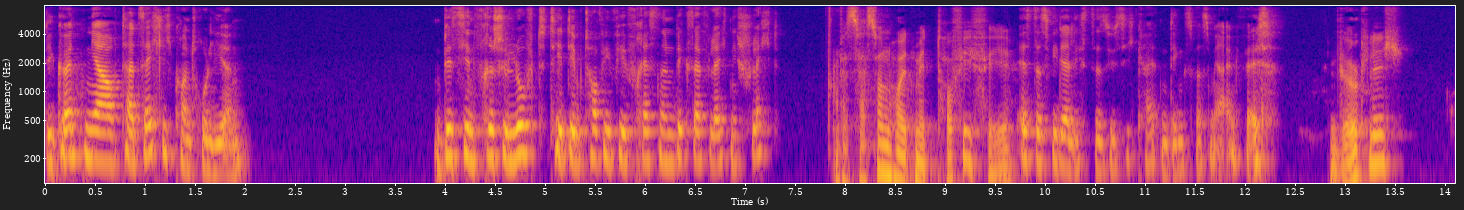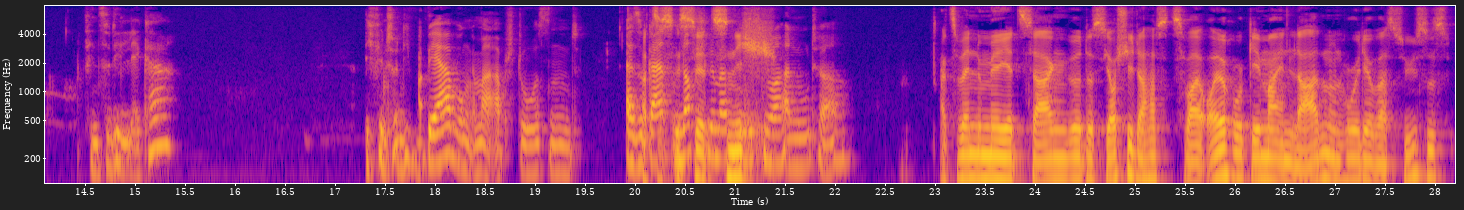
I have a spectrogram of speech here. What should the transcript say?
Die könnten ja auch tatsächlich kontrollieren. Ein bisschen frische Luft tät dem Toffifee fressenden Wichser vielleicht nicht schlecht. Was hast du denn heute mit Toffifee? Ist das widerlichste Süßigkeiten-Dings, was mir einfällt. Wirklich? Findest du die lecker? Ich finde schon die Werbung immer abstoßend. Also Ach, ganz noch schlimmer finde ich nur Hanuta. Als wenn du mir jetzt sagen würdest, Yoshi, da hast zwei Euro, geh mal in den Laden und hol dir was Süßes,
